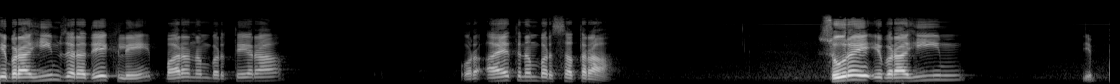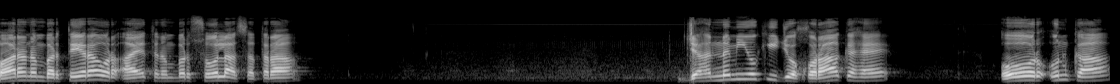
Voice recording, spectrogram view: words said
ابراہیم ذرا دیکھ لیں، پارہ نمبر تیرہ اور آیت نمبر سترہ۔ سورہ ابراہیم، یہ پارہ نمبر تیرہ اور آیت نمبر سولہ سترہ۔ جہنمیوں کی جو خوراک ہے اور ان کا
